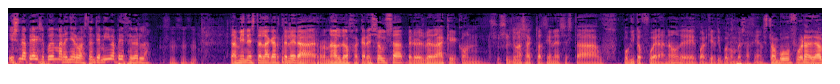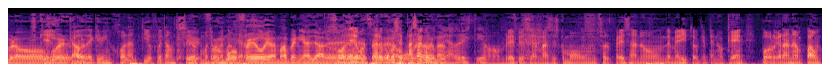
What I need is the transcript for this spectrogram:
Es una pelea que se puede enmarañar bastante. A mí me apetece verla. También está en la cartelera Ronaldo Jacare Sousa, pero es verdad que con sus últimas actuaciones está un poquito fuera, ¿no? De cualquier tipo de conversación. Está un poco fuera ya, pero... Es que el joder, cao pero- de Kevin Holland, tío, fue tan Sí, feo. ¿Cómo te fue un poco feo así? y además venía ya de... Joder, Gonzalo, ¿cómo se pasa con los tal. peleadores, tío? No, hombre, pero si además es como un sorpresa, no un demérito. Que te noqueen por gran and pound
